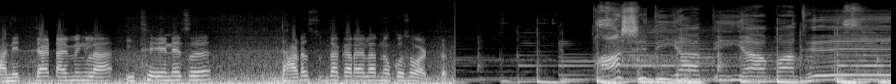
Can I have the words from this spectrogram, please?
आणि त्या टायमिंगला इथे येण्याचं धाडससुद्धा करायला नकोसं वाटतं ফাঁস দিয়া দিয়া বাঁধে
